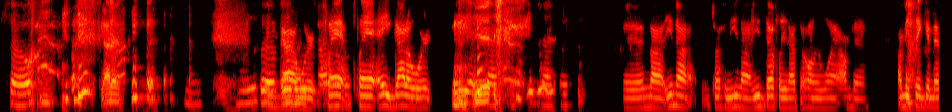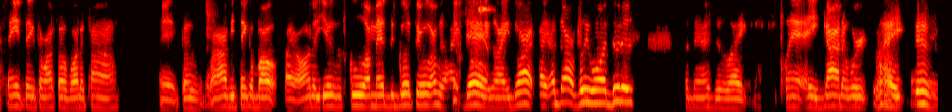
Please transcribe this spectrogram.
So. Got it. so It if it gotta work. Plan plan A gotta work. Yeah, Yeah. exactly. exactly. Yeah, nah, you're not. Trust me, you're not. You definitely not the only one. I've been, I be thinking the same thing to myself all the time. And because when I be thinking about like all the years of school I'm had to go through, I'm like, dang, like do I like do I really want to do this? But then it's just like plan A gotta work. Like this,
